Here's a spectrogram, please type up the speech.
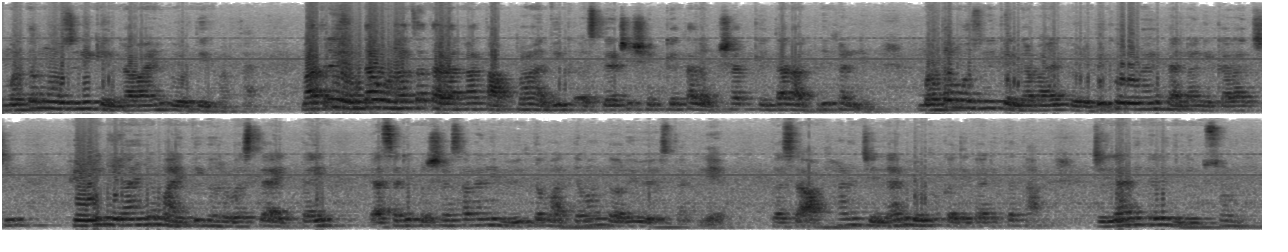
मतमोजणी केंद्राबाहेर गर्दी करतात. मात्र यंदा उन्हाचा तडाखा तापमान अधिक असल्याची शक्यता लक्षात घेता नागरिकांनी मतमोजणी केंद्राबाहेर गर्दी करूनही त्यांना निकालाची फेरीनिहाय माहिती घरबसल्या ऐकता येईल यासाठी प्रशासनाने विविध माध्यमांद्वारे व्यवस्था केली आहे. तसं आव्हान जिल्हा निवडणूक अधिकारी तथा जिल्हाधिकारी दिलीप सोनवणे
